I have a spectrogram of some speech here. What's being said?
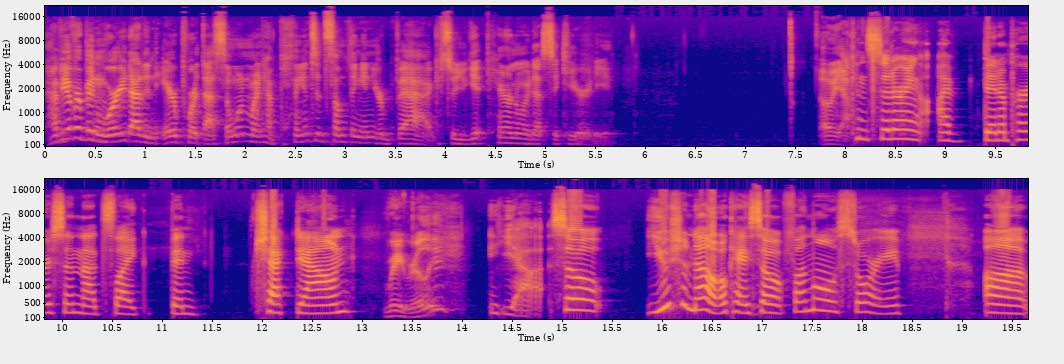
have you ever been worried at an airport that someone might have planted something in your bag, so you get paranoid at security? Oh yeah. Considering I've been a person that's like been checked down. Wait, really? Yeah. So you should know. Okay, so fun little story. Uh,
